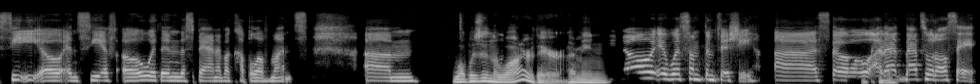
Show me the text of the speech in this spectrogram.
CEO, and CFO within the span of a couple of months. Um, what was in the water there? I mean, you know, it was something fishy. Uh, so okay. that, that's what I'll say.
